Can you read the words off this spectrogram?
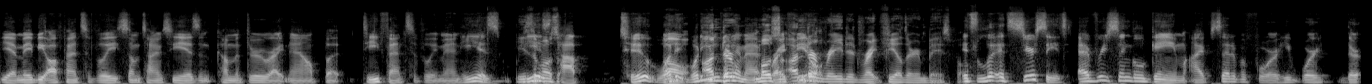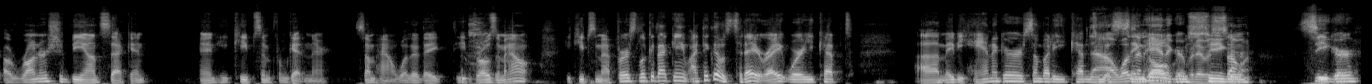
yeah, maybe offensively sometimes he isn't coming through right now, but defensively, man, he is. He's he the is most- top two. What? Oh, do, what do you under, put him at? most right field? underrated right fielder in baseball. It's it's seriously, it's every single game. I've said it before. He where there a runner should be on second, and he keeps him from getting there somehow. Whether they he throws him out, he keeps him at first. Look at that game. I think that was today, right, where he kept uh maybe Haniger or somebody he kept to no, a it wasn't single. Haniger, but it was Seager. someone. Seager.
